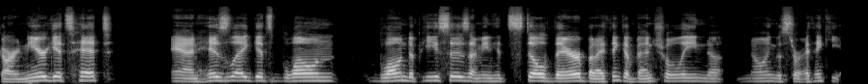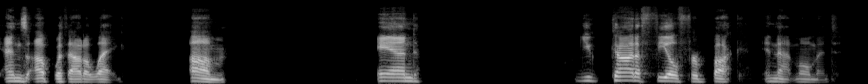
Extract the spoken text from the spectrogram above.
guarnere gets hit and his leg gets blown blown to pieces. I mean it's still there but i think eventually kno- knowing the story i think he ends up without a leg. Um and you gotta feel for buck in that moment.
